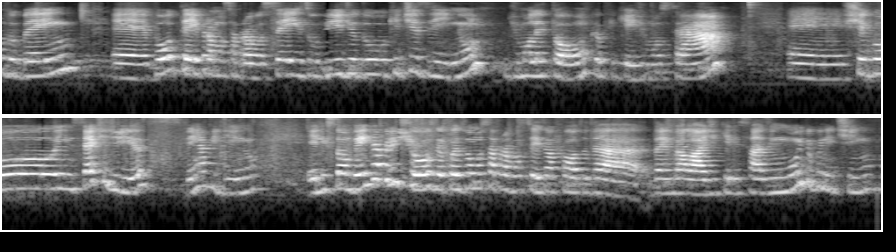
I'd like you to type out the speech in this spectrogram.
tudo bem? É, voltei para mostrar para vocês o vídeo do kitzinho de moletom que eu fiquei de mostrar. É, chegou em 7 dias, bem rapidinho. Eles são bem caprichosos, depois vou mostrar para vocês a foto da, da embalagem que eles fazem muito bonitinho.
